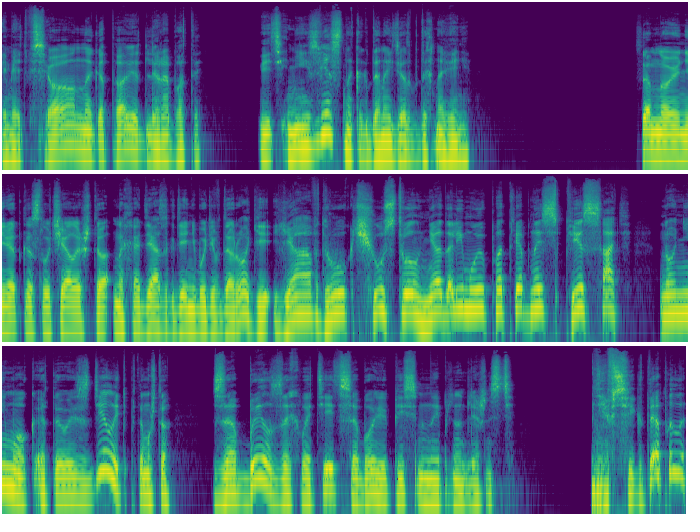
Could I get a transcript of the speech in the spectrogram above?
иметь все наготове для работы, ведь неизвестно, когда найдет вдохновение. Со мною нередко случалось, что, находясь где-нибудь в дороге, я вдруг чувствовал неодолимую потребность писать, но не мог этого сделать, потому что забыл захватить с собой письменные принадлежности. Мне всегда было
